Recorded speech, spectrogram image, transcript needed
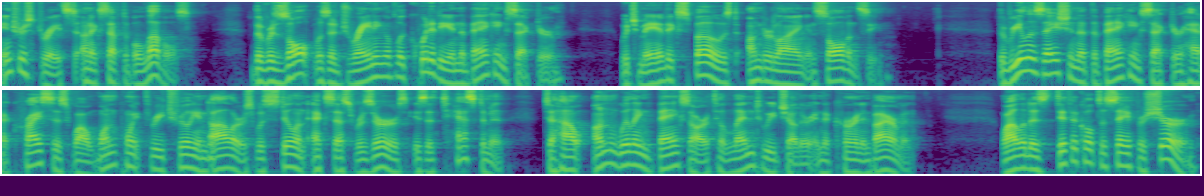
interest rates to unacceptable levels. The result was a draining of liquidity in the banking sector, which may have exposed underlying insolvency. The realization that the banking sector had a crisis while $1.3 trillion was still in excess reserves is a testament to how unwilling banks are to lend to each other in the current environment. While it is difficult to say for sure,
